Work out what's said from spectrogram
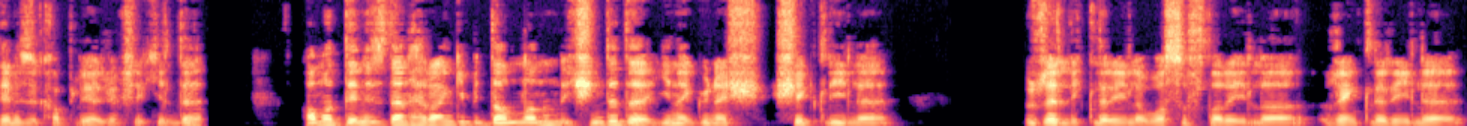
Denizi kaplayacak şekilde. Ama denizden herhangi bir damlanın içinde de yine güneş şekliyle, özellikleriyle, vasıflarıyla, renkleriyle,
